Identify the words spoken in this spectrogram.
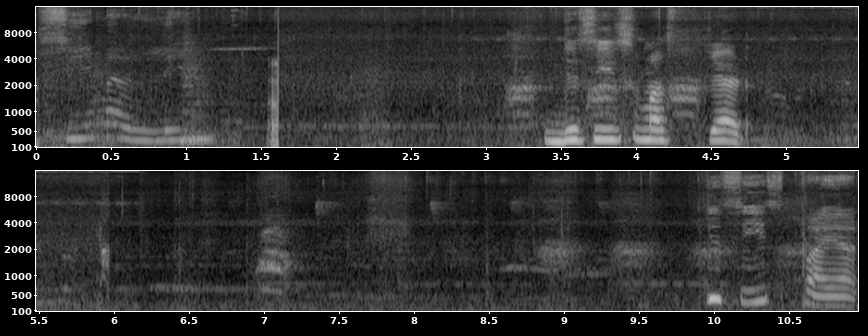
Seemingly. This is mustard. This is fire.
